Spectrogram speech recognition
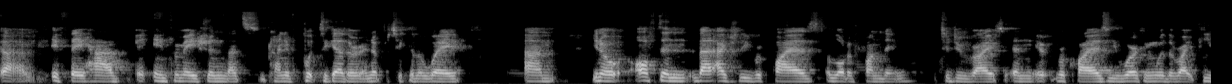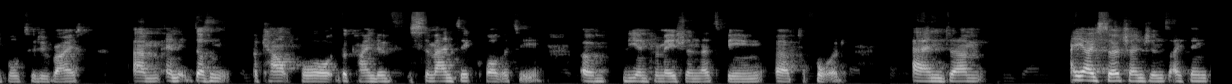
uh, if they have information that's kind of put together in a particular way, um, you know, often that actually requires a lot of funding to do right, and it requires you working with the right people to do right, um, and it doesn't account for the kind of semantic quality of the information that's being uh, put forward. And um, AI search engines, I think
